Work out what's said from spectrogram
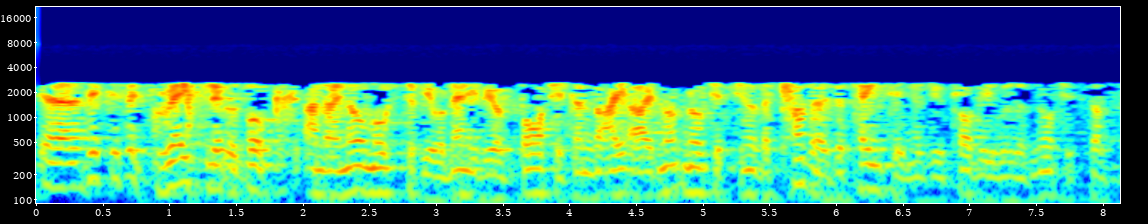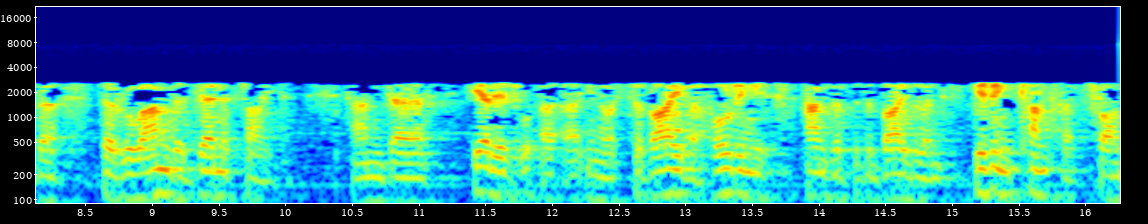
Uh, this is a great little book, and I know most of you, or many of you have bought it, and I, I've not noticed, you know, the cover is a painting, as you probably will have noticed, of the, the Rwanda genocide. And uh, here is, uh, uh, you know, a survivor holding his hands up to the Bible and giving comfort from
